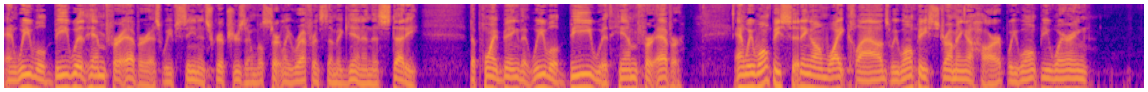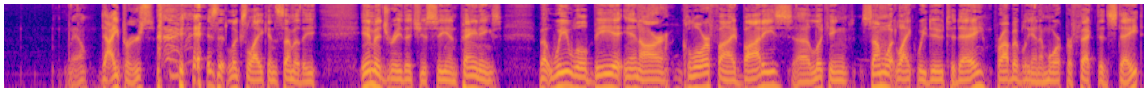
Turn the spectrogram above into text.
and we will be with him forever, as we've seen in scriptures, and we'll certainly reference them again in this study. The point being that we will be with him forever. And we won't be sitting on white clouds. We won't be strumming a harp. We won't be wearing, well, diapers, as it looks like in some of the imagery that you see in paintings. But we will be in our glorified bodies, uh, looking somewhat like we do today, probably in a more perfected state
